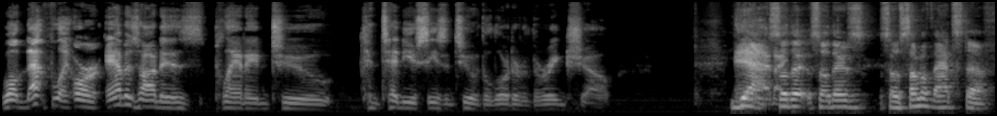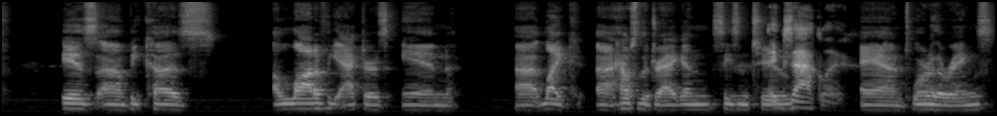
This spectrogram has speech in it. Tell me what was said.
Well, Netflix or Amazon is planning to continue season two of the Lord of the Rings show. Yeah, And so I- there, so there's so some of that stuff is um, because a lot of the actors in uh, like uh, House of the Dragon season two Exactly. and Lord of the Rings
